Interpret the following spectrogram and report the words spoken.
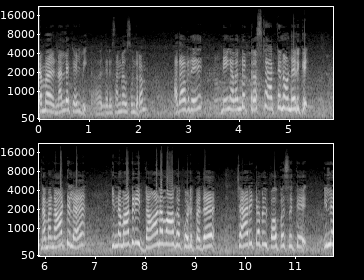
ரொம்ப நல்ல கேள்வி திரு சண்முக சுந்தரம் அதாவது நீங்க வந்து ட்ரஸ்ட் ஆக்ட்னு ஒன்று இருக்கு நம்ம நாட்டில் இந்த மாதிரி தானமாக கொடுப்பதை சேரிட்டபிள் பர்பஸுக்கு இல்லை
